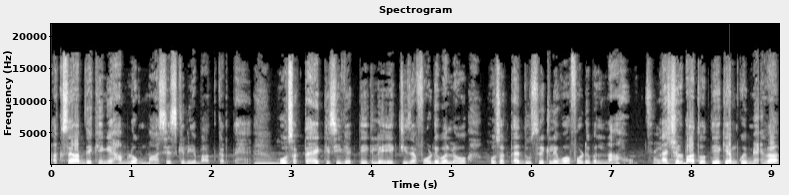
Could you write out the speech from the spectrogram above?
अक्सर आप देखेंगे हम लोग मासेस के लिए बात करते हैं। हम्म, हो सकता है किसी व्यक्ति के लिए एक चीज़ अफोर्डेबल हो हो सकता है दूसरे के लिए वो अफोर्डेबल ना हो। नेचुरल बात। होती है कि हम कोई महँगा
